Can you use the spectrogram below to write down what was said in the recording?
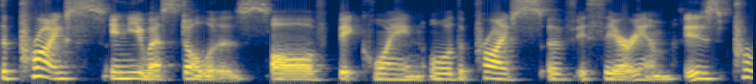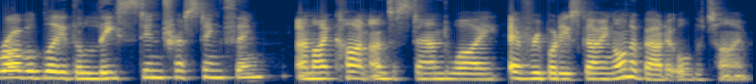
the price in US dollars of Bitcoin or the price of Ethereum is probably the least interesting thing and I can't understand why everybody's going on about it all the time.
